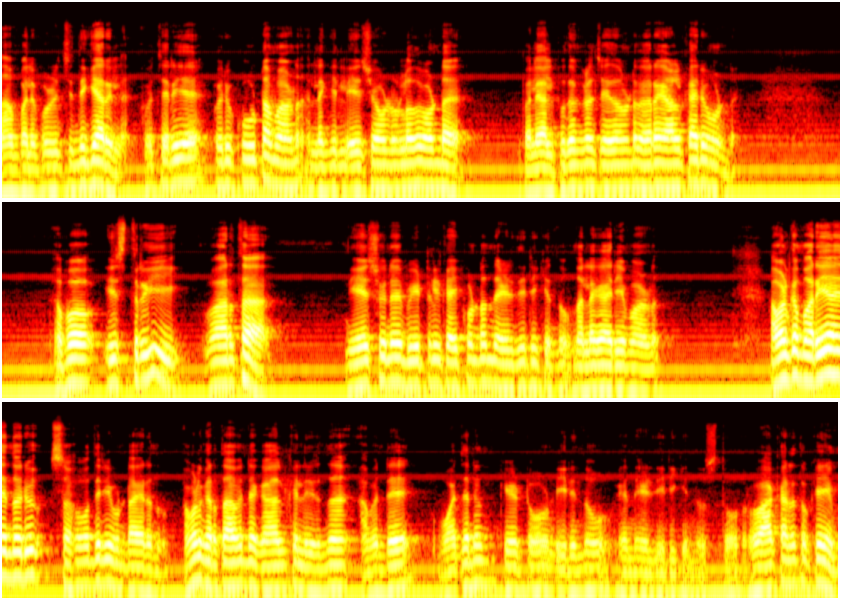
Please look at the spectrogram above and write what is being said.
നാം പലപ്പോഴും ചിന്തിക്കാറില്ല. അപ്പോൾ ചെറിയ ഒരു കൂട്ടമാണ്. അല്ലെങ്കിൽ യേശു അവിടെ ഉള്ളത് കൊണ്ട് പല അത്ഭുതങ്ങൾ ചെയ്തുകൊണ്ട് വേറെ ആൾക്കാരുമുണ്ട് അപ്പോൾ ഈ സ്ത്രീ വാർത്ത യേശുവിനെ വീട്ടിൽ കൈക്കൊണ്ടെന്ന് എഴുതിയിരിക്കുന്നു. നല്ല കാര്യമാണ്. അവൾക്ക് മറിയ എന്നൊരു സഹോദരി ഉണ്ടായിരുന്നു. അവൾ കർത്താവിന്റെ കാൽക്കലിരുന്ന് അവന്റെ വചനം കേട്ടുകൊണ്ടിരുന്നു എന്ന് എഴുതിയിരിക്കുന്നു സ്തോത്രം. ആ കാലത്തൊക്കെയും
